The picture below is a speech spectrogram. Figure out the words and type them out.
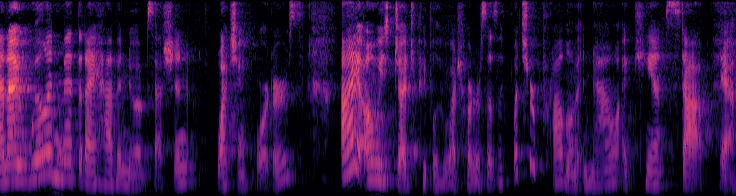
And I will admit that I have a new obsession watching hoarders. I always judge people who watch hoarders. I was like, what's your problem? And now I can't stop. Yeah.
